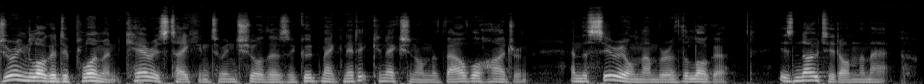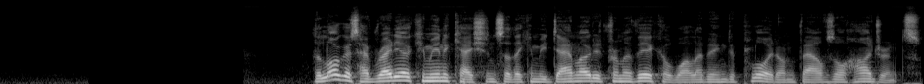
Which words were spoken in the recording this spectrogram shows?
During logger deployment, care is taken to ensure there is a good magnetic connection on the valve or hydrant and the serial number of the logger is noted on the map. The loggers have radio communication so they can be downloaded from a vehicle while they're being deployed on valves or hydrants.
